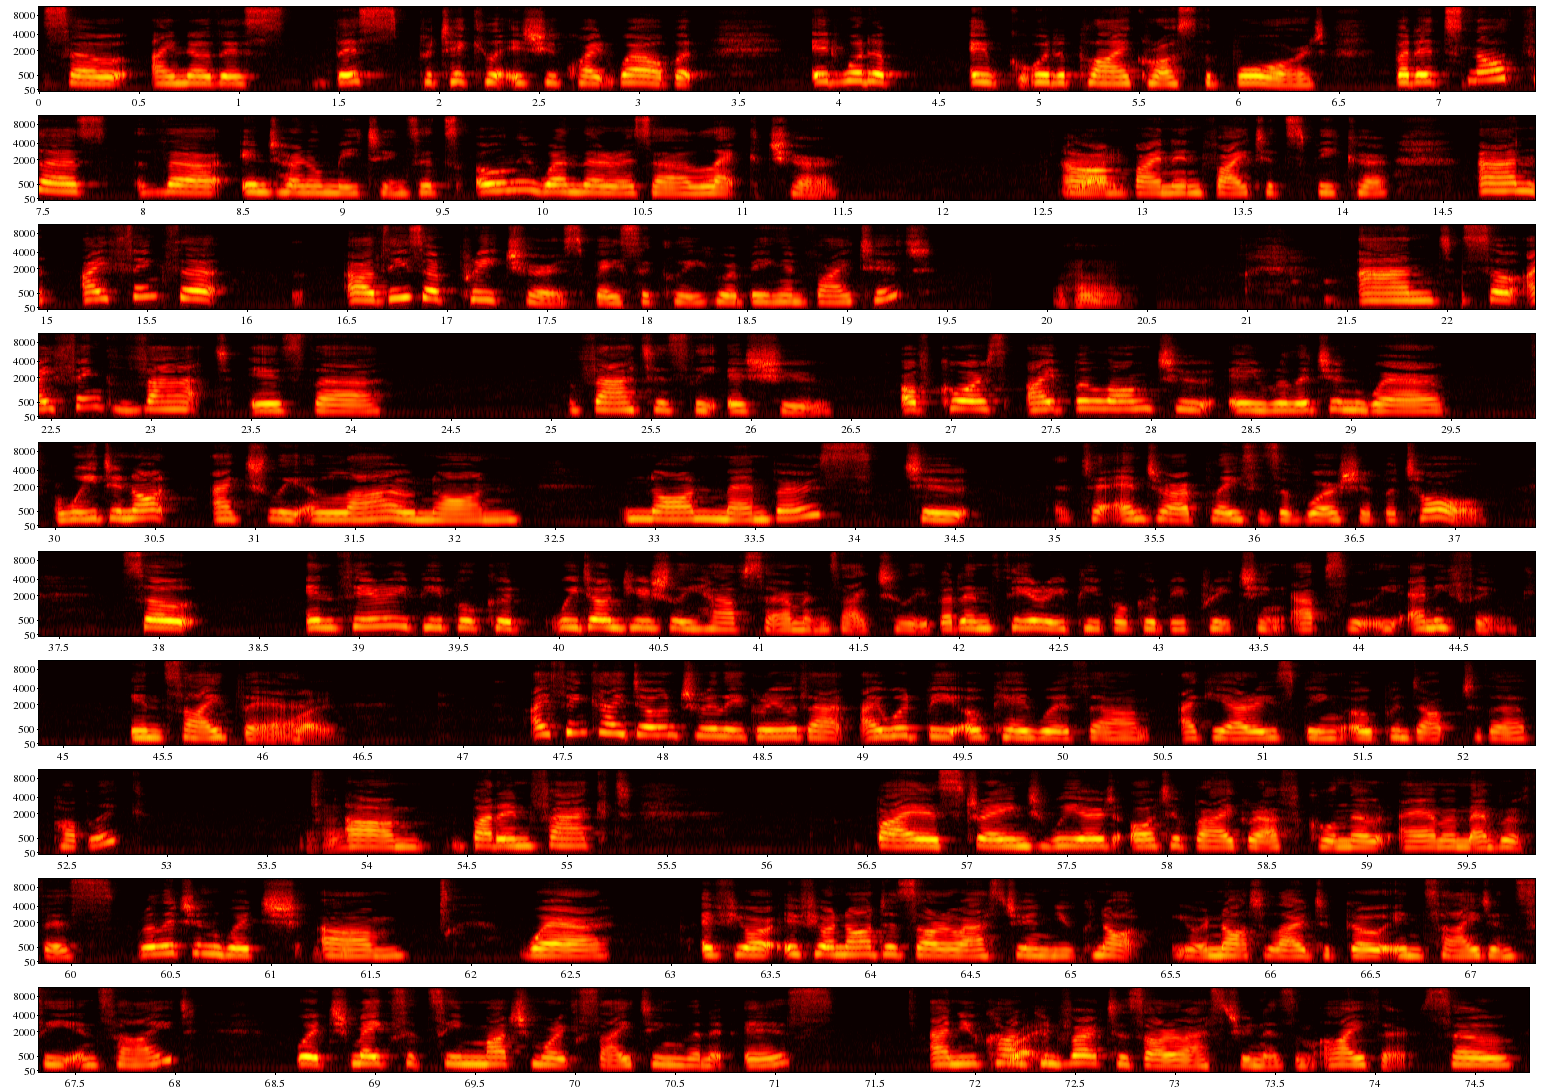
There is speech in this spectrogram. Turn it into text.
so I know this this particular issue quite well. But it would it would apply across the board. But it's not the the internal meetings. It's only when there is a lecture um, right. by an invited speaker. And I think that uh, these are preachers basically who are being invited. Mm-hmm. And so I think that is the that is the issue. Of course, I belong to a religion where we do not actually allow non non members to to enter our places of worship at all. So in theory, people could, we don't usually have sermons actually, but in theory, people could be preaching absolutely anything inside there. Right. I think I don't really agree with that. I would be okay with um, being opened up to the public. Mm-hmm. Um, but in fact, by a strange, weird autobiographical note, I am a member of this religion, which um, where if you're if you're not a Zoroastrian, you cannot you're not allowed to go inside and see inside, which makes it seem much more exciting than it is, and you can't right. convert to Zoroastrianism either. So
